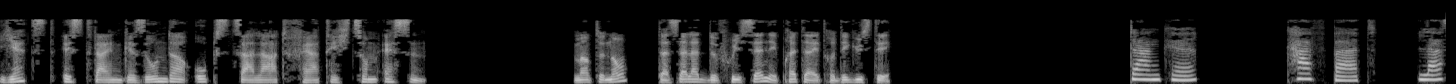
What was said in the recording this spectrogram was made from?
Jetzt ist dein gesunder Obstsalat fertig zum Essen. Maintenant, ta salade de fruits saine est prête à être dégustée. Danke. Cuthbert. Lass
